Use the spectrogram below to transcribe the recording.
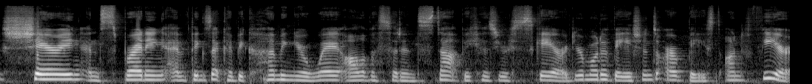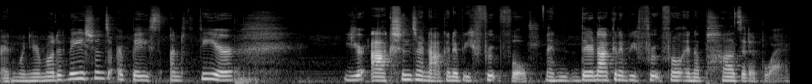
sharing and spreading, and things that could be coming your way all of a sudden stop because you're scared. Your motivations are based on fear, and when your motivations are based on fear, your actions are not going to be fruitful, and they're not going to be fruitful in a positive way.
